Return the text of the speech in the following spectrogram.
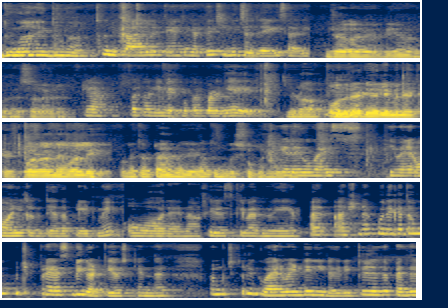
धुआँ है धुआँ। इसको निकाल लेते हैं ऐसे करते हैं चीनी चल जाएगी सारी। ज़्यादा कर दिया मेरे को ऐसा लग रहा है। क्या? पता नहीं मेरे को पर बढ़ गया ये तो। जनाब ऑलरेडी एलिमिनेटेड बनाने वाली। अबे तो टाइम लगेगा तुमको शुगर ये देखो गाइस ये मैंने ऑयल कर दिया था प्लेट में और है ना फिर उसके बाद में आशना को देखा था वो कुछ प्रेस भी करती है उसके अंदर। पर मुझे तो रिक्वायरमेंट ही नहीं लग रही। तो जैसे पैसे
